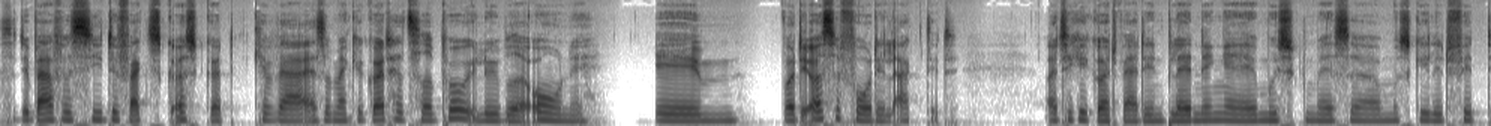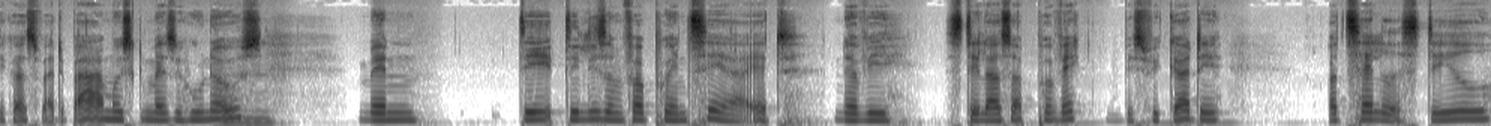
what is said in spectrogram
Så det er bare for at sige, at det faktisk også godt kan være, altså man kan godt have taget på i løbet af årene, øh, hvor det også er fordelagtigt. Og det kan godt være, at det er en blanding af muskelmasse og måske lidt fedt. Det kan også være, at det bare er muskelmasse, who knows. Mm. Men det, det er ligesom for at pointere, at når vi stiller os op på vægten, hvis vi gør det, og tallet er steget,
